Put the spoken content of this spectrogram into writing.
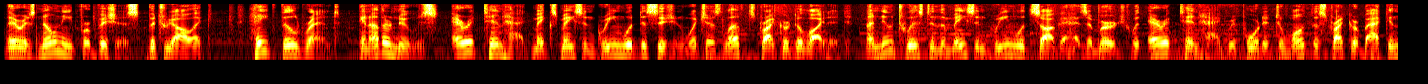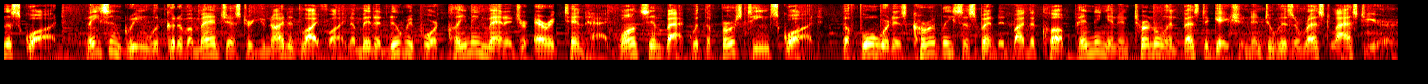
There is no need for vicious, vitriolic, hate-filled rant. In other news, Erik Ten Hag makes Mason Greenwood decision which has left striker delighted. A new twist in the Mason Greenwood saga has emerged with Erik Ten Hag reported to want the striker back in the squad. Mason Greenwood could have a Manchester United lifeline amid a new report claiming manager Erik Ten Hag wants him back with the first team squad. The forward is currently suspended by the club pending an internal investigation into his arrest last year.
